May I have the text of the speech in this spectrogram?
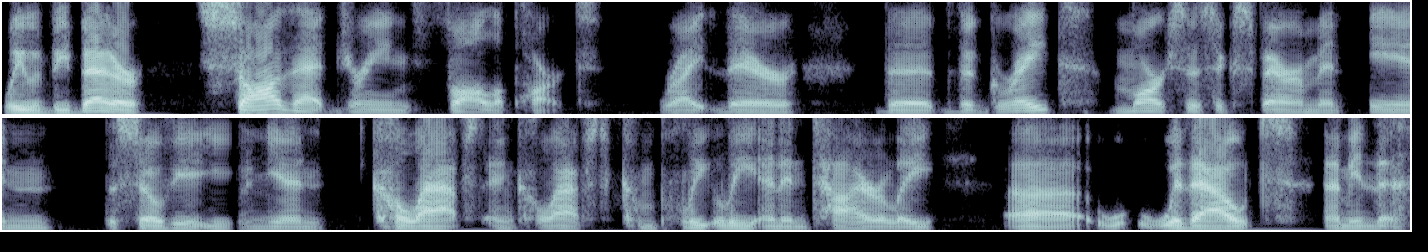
we would be better. Saw that dream fall apart. Right there, the the great Marxist experiment in the Soviet Union collapsed and collapsed completely and entirely uh, without. I mean, the,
